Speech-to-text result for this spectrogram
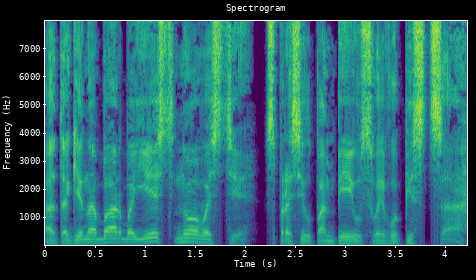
«От Агенобарба есть новости?» — спросил Помпей у своего писца.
